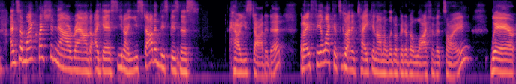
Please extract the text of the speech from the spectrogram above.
and so my question now around, I guess, you know, you started this business how you started it, but I feel like it's kind yeah. of taken on a little bit of a life of its own where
